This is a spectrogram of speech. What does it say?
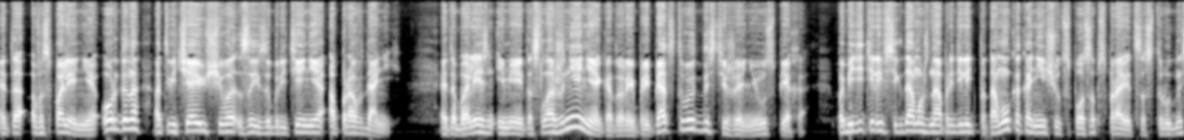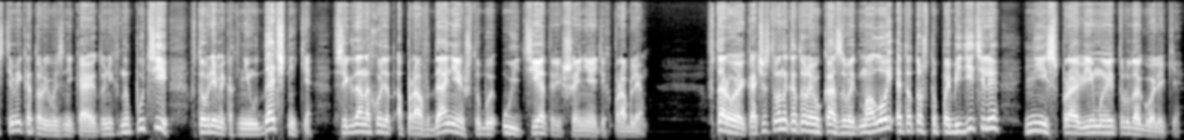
Это воспаление органа, отвечающего за изобретение оправданий. Эта болезнь имеет осложнения, которые препятствуют достижению успеха. Победителей всегда можно определить по тому, как они ищут способ справиться с трудностями, которые возникают у них на пути, в то время как неудачники всегда находят оправдание, чтобы уйти от решения этих проблем. Второе качество, на которое указывает Малой, это то, что победители — неисправимые трудоголики.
